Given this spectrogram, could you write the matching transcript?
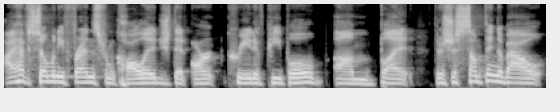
I have so many friends from college that aren't creative people um but there's just something about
